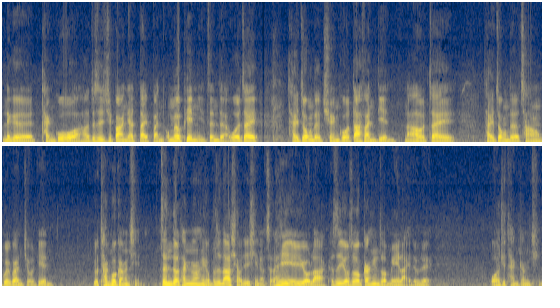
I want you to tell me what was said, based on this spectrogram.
那个弹过啊，哈，就是去帮人家代班，我没有骗你，真的，我有在台中的全国大饭店，然后在台中的长荣桂冠酒店有弹过钢琴。真的弹钢琴，我不是拉小提琴的，小提琴也有拉。可是有时候钢琴手没来，对不对？我要去弹钢琴，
